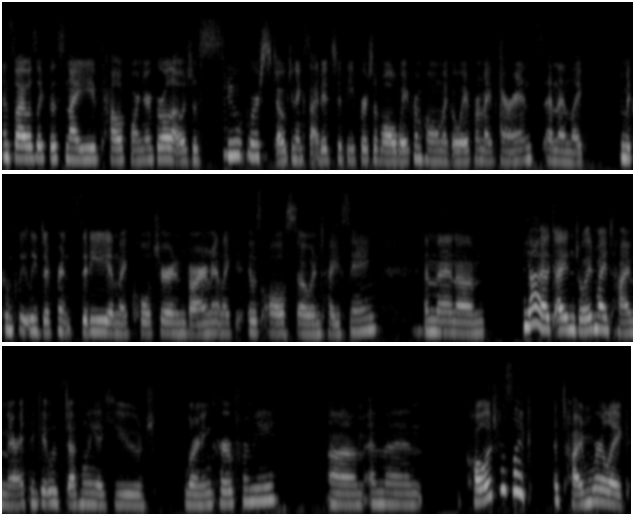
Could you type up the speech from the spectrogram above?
And so I was like this naive California girl that was just super stoked and excited to be first of all away from home, like away from my parents, and then like a completely different city and like culture and environment like it was all so enticing. And then um yeah like i enjoyed my time there. I think it was definitely a huge learning curve for me. Um and then college was like a time where like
